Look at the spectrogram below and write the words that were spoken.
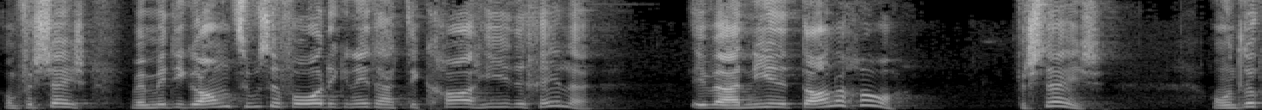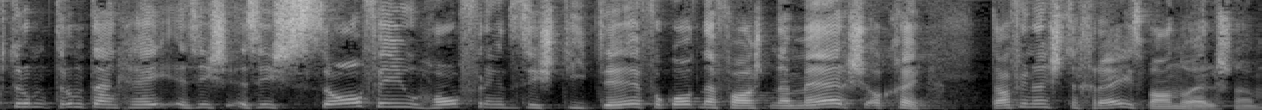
Und verstehst du, wenn wir die ganze Herausforderung nicht hätten, hier in der Kirche, ich wäre nie da gekommen. Verstehst du? Und schau, darum, darum denke ich, hey, es, ist, es ist so viel Hoffnung, das ist die Idee von Gott, dann fast, dann merkst du, okay, dafür ist der Kreis, Manuel, schnell.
